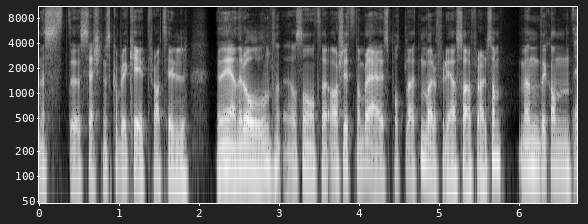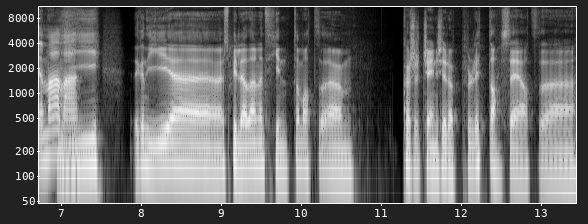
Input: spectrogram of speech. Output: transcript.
neste session skal bli catera til den ene rollen. Og sånn at Å, shit, nå ble jeg i spotlighten bare fordi jeg sa ifra, liksom. Men det kan Ja, nei, nei. gi Det kan gi uh, spillederen et hint om at uh, Kanskje change it up litt, da. Se at uh,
